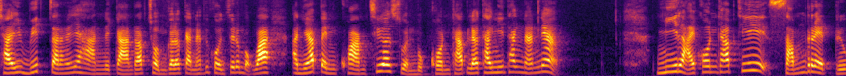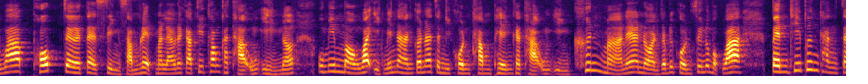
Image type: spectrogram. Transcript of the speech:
ใช้วิจารณญาณในการรับชมก็แล้วกันนะทุกคนซึ่งต้องบอกว่าอันนี้เป็นความเชื่อส่วนบุคคลครับ แล้วทั้งนี้ทั้งนั้นเนี่ย มีหลายคนครับที่สำเร็จหรือว่าพบเจอแต่สิ่งสำเร็จมาแล้วนะครับที่ท่องคาถาองค์อิงเนาะอุ้มอิมมองว่าอีกไม่นานก็น่าจะมีคนทำเพลงคาถาองค์อิงขึ้นมาแน่นอนครับทุกคนซึ่งต้องบอกว่าเป็นที่พึ่งทางใจ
